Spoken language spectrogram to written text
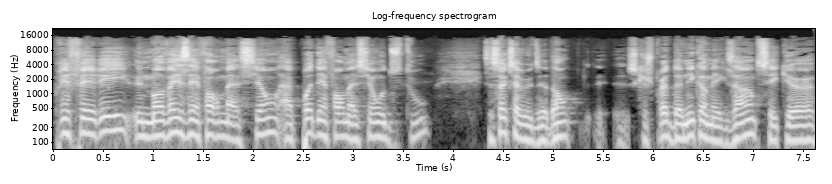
préférer une mauvaise information à pas d'information du tout. C'est ça que ça veut dire. Donc, ce que je pourrais te donner comme exemple, c'est que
